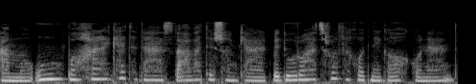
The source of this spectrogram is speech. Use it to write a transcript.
اما او با حرکت دست دعوتشان کرد به دور و اطراف خود نگاه کنند.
